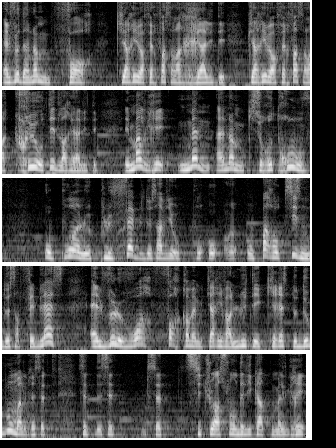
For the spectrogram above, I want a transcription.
Elle veut d'un homme fort, qui arrive à faire face à la réalité, qui arrive à faire face à la cruauté de la réalité. Et malgré même un homme qui se retrouve au point le plus faible de sa vie, au, paroxysme de sa faiblesse, elle veut le voir fort quand même, qui arrive à lutter, qui reste debout malgré cette, cette, cette situation délicate, malgré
